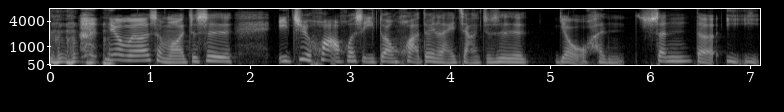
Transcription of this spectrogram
你有没有什么，就是一句话或是一段话，对你来讲就是有很深的意义，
